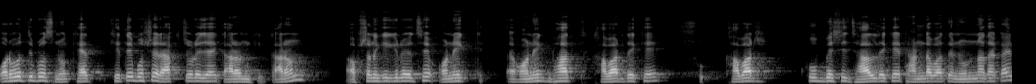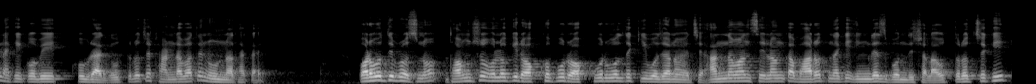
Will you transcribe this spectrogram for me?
পরবর্তী প্রশ্ন খেত- খেতে বসে রাগ চড়ে যায় কারণ কি? কারণ অপশানে কী কী রয়েছে? অনেক অনেক ভাত খাবার দেখে খাবার খুব বেশি ঝাল দেখে ঠান্ডা ভাতে নুন না থাকায় নাকি কবি খুব রাগে? উত্তর হচ্ছে ঠান্ডা ভাতে নুন না থাকায়। পরবর্তী প্রশ্ন, ধ্বংস হলো কি রক্ষপুর? রক্ষপুর বলতে কি বোঝানো হয়েছে? আন্দামান, শ্রীলঙ্কা, ভারত নাকি ইংরেজ বন্দিশালা? উত্তর হচ্ছে কি,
